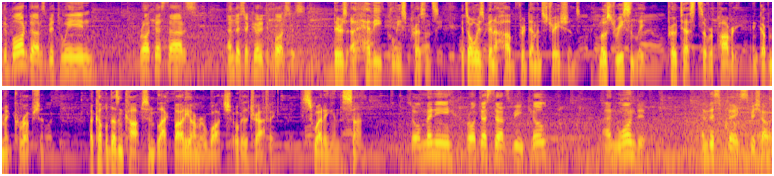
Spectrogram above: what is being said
the borders between protesters and the security forces. There's a heavy police presence. It's always been a hub for demonstrations, most recently, protests over poverty and government corruption. A couple dozen cops in black body armor watch over the traffic, sweating in the sun. So many protesters being killed and wounded in this place, especially.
